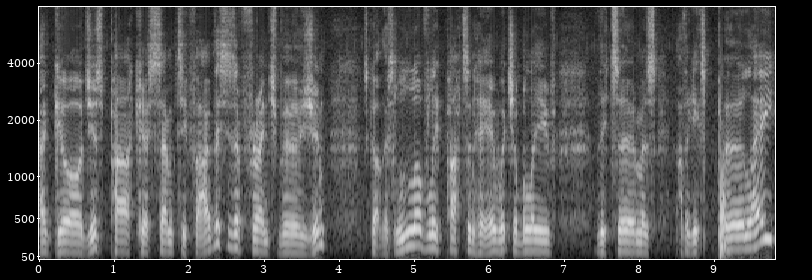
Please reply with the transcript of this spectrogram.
A gorgeous Parker 75 this is a French version. It's got this lovely pattern here which I believe the term as I think it's perlé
